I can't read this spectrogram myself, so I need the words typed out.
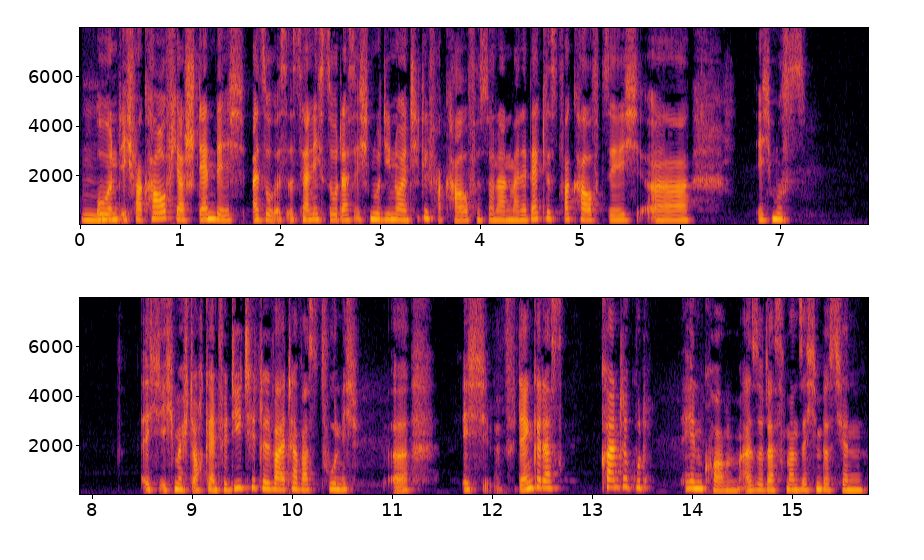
Mhm. Und ich verkaufe ja ständig. Also es ist ja nicht so, dass ich nur die neuen Titel verkaufe, sondern meine Backlist verkauft sich. Äh, ich muss, ich, ich möchte auch gern für die Titel weiter was tun. Ich, äh, ich denke, das könnte gut hinkommen. Also, dass man sich ein bisschen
